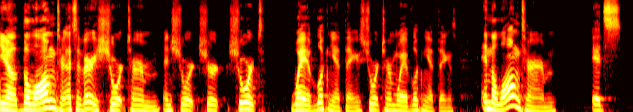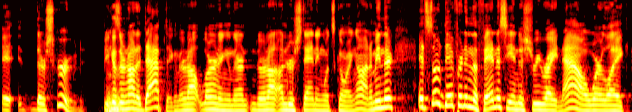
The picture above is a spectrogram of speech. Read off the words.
you know, the long term that's a very short term and short short short way of looking at things, short term way of looking at things. In the long term, it's it, they're screwed because mm-hmm. they're not adapting, they're not learning, and they're they're not understanding what's going on. I mean, they're it's so different in the fantasy industry right now, where like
